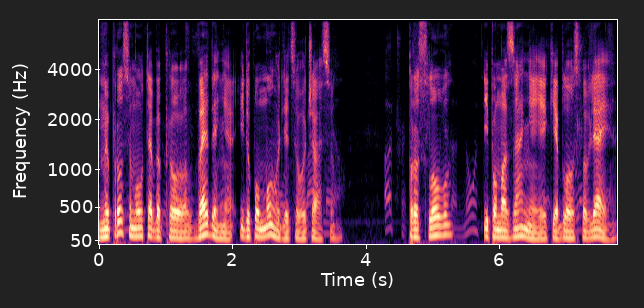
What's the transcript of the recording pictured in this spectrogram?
Ми просимо у тебе про ведення і допомогу для цього часу, про слово і помазання, яке благословляє,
